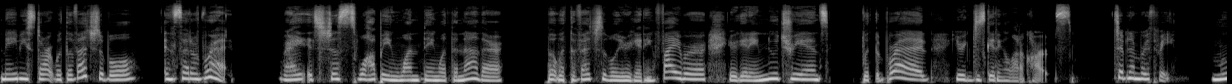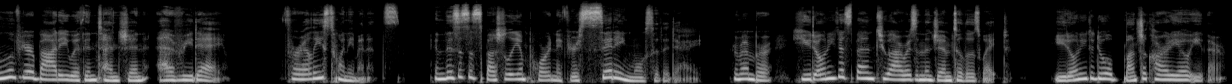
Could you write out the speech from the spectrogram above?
maybe start with a vegetable instead of bread, right? It's just swapping one thing with another. But with the vegetable, you're getting fiber, you're getting nutrients. With the bread, you're just getting a lot of carbs. Tip number three move your body with intention every day for at least 20 minutes. And this is especially important if you're sitting most of the day. Remember, you don't need to spend two hours in the gym to lose weight. You don't need to do a bunch of cardio either.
